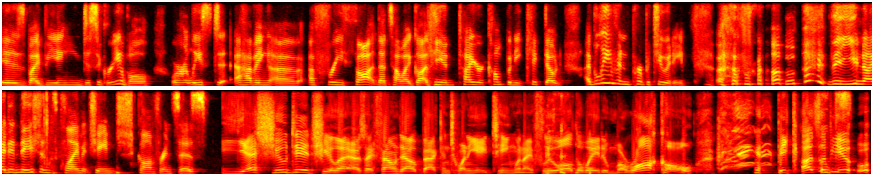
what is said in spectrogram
is by being disagreeable or at least having a, a free thought. That's how I got the entire company kicked out, I believe in perpetuity from the United Nations climate change conferences. Yes, you did, Sheila, as I found out back in 2018 when I flew all the way to Morocco because of Oops. you.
